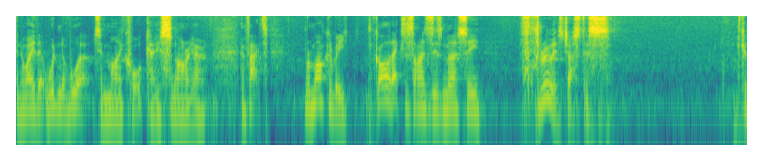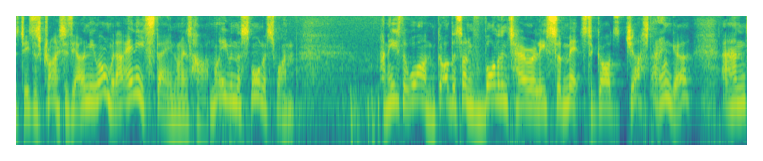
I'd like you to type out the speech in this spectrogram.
in a way that wouldn't have worked in my court case scenario. In fact, remarkably, God exercises his mercy through his justice. Because Jesus Christ is the only one without any stain on his heart, not even the smallest one. And he's the one, God the Son, who voluntarily submits to God's just anger and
